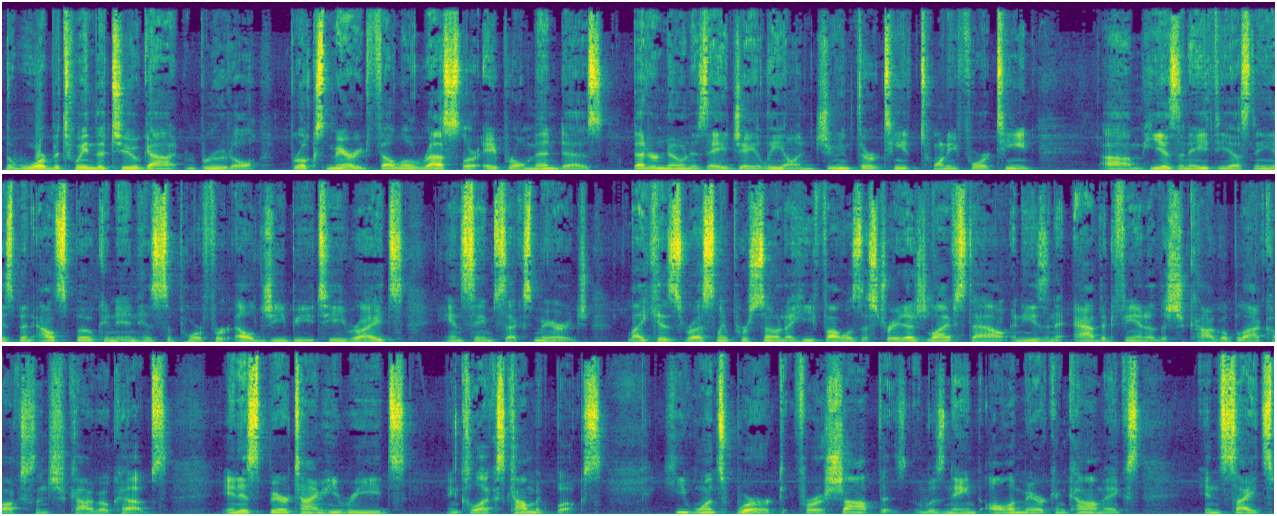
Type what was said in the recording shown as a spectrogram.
The war between the two got brutal. Brooks married fellow wrestler April Mendez, better known as AJ Lee, on June 13, 2014. Um, he is an atheist and he has been outspoken in his support for LGBT rights and same sex marriage. Like his wrestling persona, he follows a straight edge lifestyle and he is an avid fan of the Chicago Blackhawks and Chicago Cubs. In his spare time, he reads and collects comic books. He once worked for a shop that was named All American Comics and cites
